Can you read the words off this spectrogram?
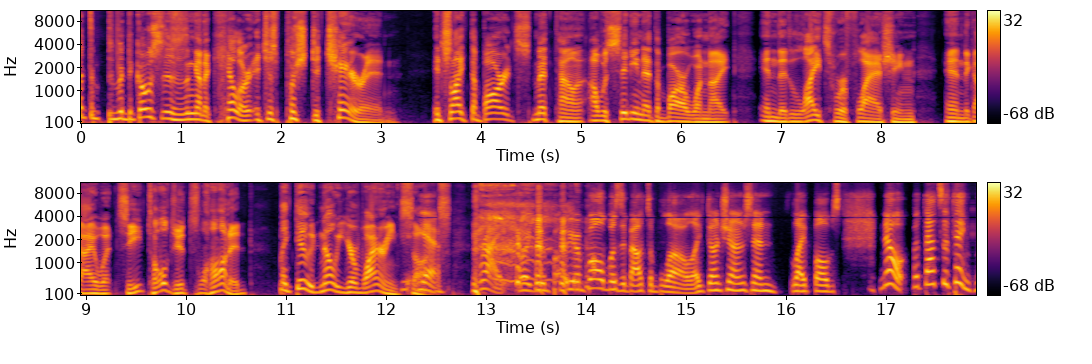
But the but the ghost isn't gonna kill her. It just pushed the chair in. It's like the bar at Smithtown. I was sitting at the bar one night and the lights were flashing, and the guy went, "See, told you it's haunted." Like, dude, no, your wiring Y- yeah. sucks. right. Or your, your bulb was about to blow. Like don't you understand light bulbs? No but that's the thing.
